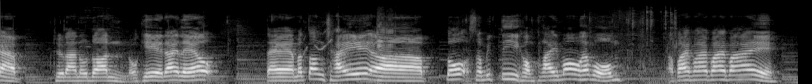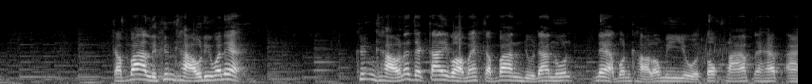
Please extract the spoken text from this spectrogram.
กับเทอราโนดอน โอเคได้แล้ว แต่มันต้องใช้โต๊ะสมิตตี้ของไพรมอลครับผม เอาไปไปไปไปกลับบ้านหรือขึ้นเขาดีวะเนี่ย ขึ้นเขาน่าจะใกล้กว่าไหมกลับบ้านอยู่ด้านนู้น เนี่ยบนเขาเรามีอยู่โต๊ะคราฟนะครับ อะ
